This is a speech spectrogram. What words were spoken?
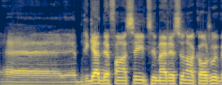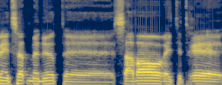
Euh, brigade défensive, Madison a encore joué 27 minutes. Euh, Savard a été très.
